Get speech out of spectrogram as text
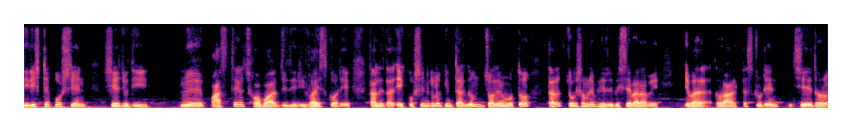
তিরিশটা কোশ্চেন সে যদি পাঁচ থেকে ছবার যদি রিভাইজ করে, তাহলে তার এই কোশ্চেনগুলো কিন্তু একদম জলের মতো তার চোখের সামনে ভেসে বেড়াবে। এবার ধরো আরেকটা স্টুডেন্ট সে ধরো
